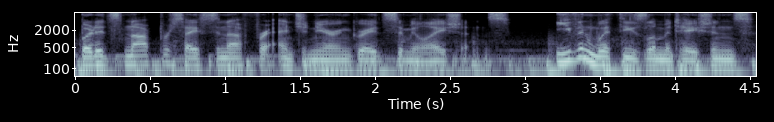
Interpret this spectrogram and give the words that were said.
but it's not precise enough for engineering grade simulations. Even with these limitations,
